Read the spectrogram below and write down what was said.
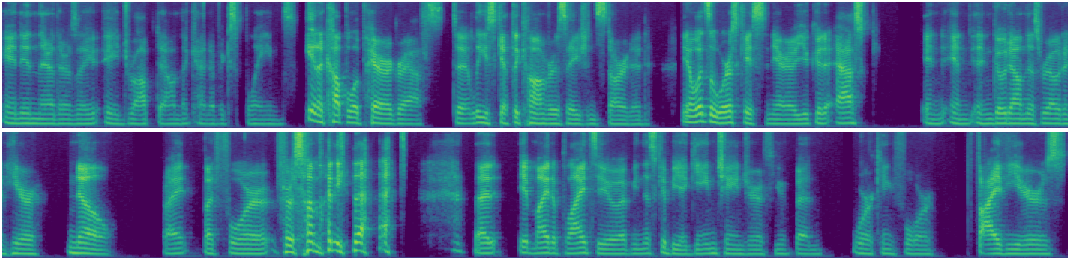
And in there, there's a, a drop down that kind of explains in a couple of paragraphs to at least get the conversation started. You know, what's the worst case scenario? You could ask and and and go down this road and hear no right? But for for somebody that that it might apply to i mean this could be a game changer if you've been working for five years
